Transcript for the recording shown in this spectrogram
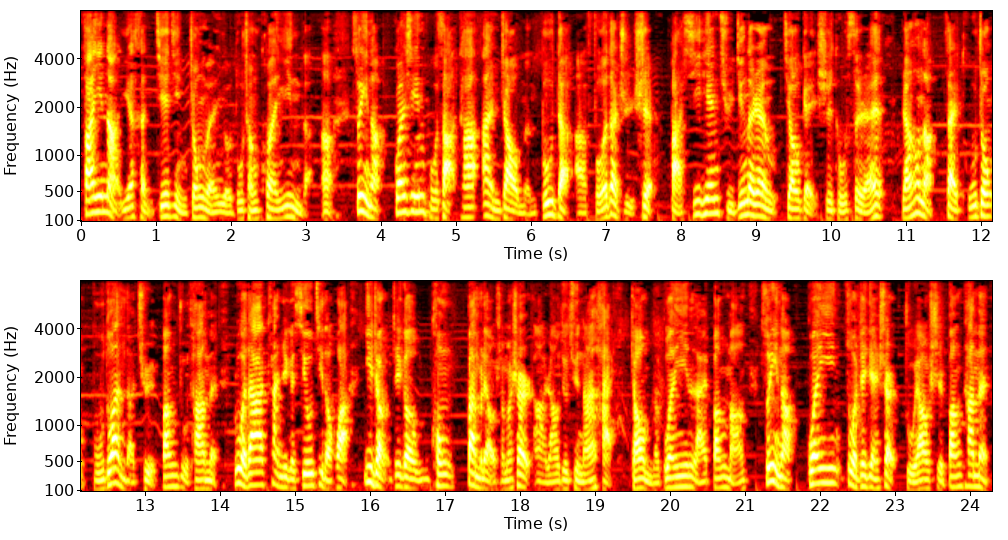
发音呢也很接近中文，有读成宽印的啊。所以呢，观世音菩萨他按照我们 Buddha 啊佛的指示，把西天取经的任务交给师徒四人。然后呢，在途中不断的去帮助他们。如果大家看这个《西游记》的话，一整这个悟空办不了什么事儿啊，然后就去南海找我们的观音来帮忙。所以呢，观音做这件事儿，主要是帮他们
